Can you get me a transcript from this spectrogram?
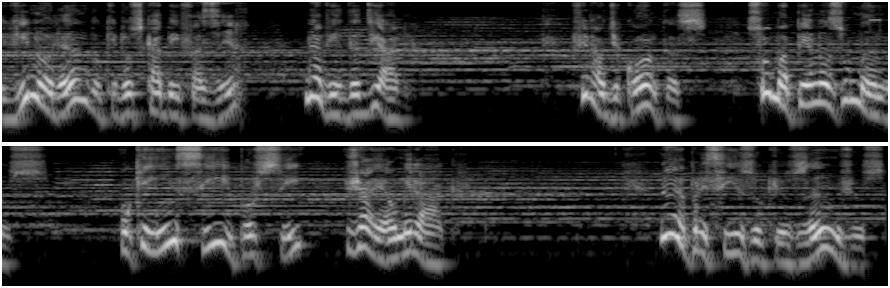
ignorando o que nos cabe fazer na vida diária. Afinal de contas, somos apenas humanos, o que em si e por si já é um milagre. Não é preciso que os anjos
